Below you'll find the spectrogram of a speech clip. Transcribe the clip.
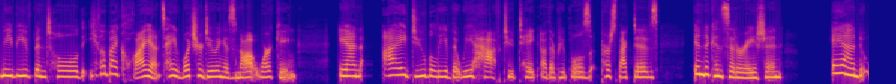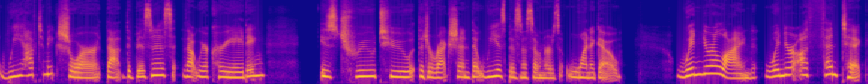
Maybe you've been told, even by clients, hey, what you're doing is not working. And I do believe that we have to take other people's perspectives into consideration. And we have to make sure that the business that we're creating is true to the direction that we as business owners want to go. When you're aligned, when you're authentic,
